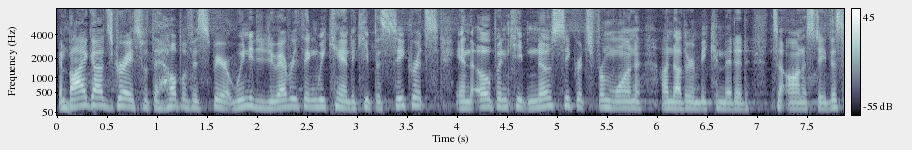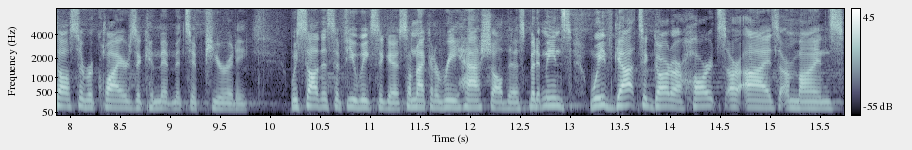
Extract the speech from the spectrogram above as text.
And by God's grace, with the help of His Spirit, we need to do everything we can to keep the secrets in the open, keep no secrets from one another, and be committed to honesty. This also requires a commitment to purity. We saw this a few weeks ago, so I'm not going to rehash all this, but it means we've got to guard our hearts, our eyes, our minds,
